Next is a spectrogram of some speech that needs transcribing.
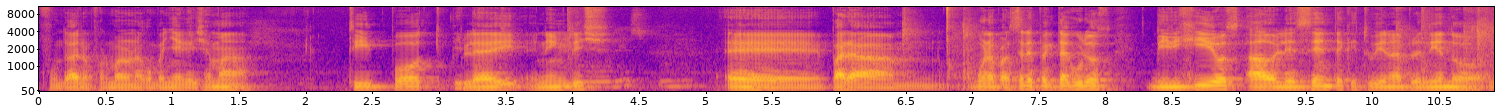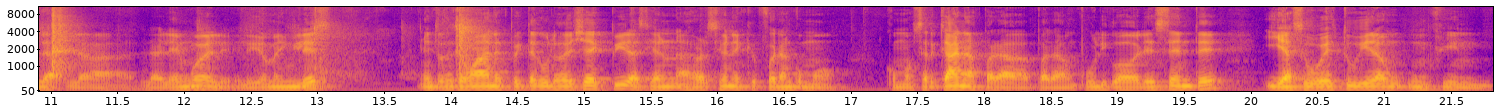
fundaron, formaron una compañía que se llama Teapot Play en English eh, para, bueno, para hacer espectáculos dirigidos a adolescentes que estuvieran aprendiendo la lengua, el, el idioma inglés. Entonces tomaban espectáculos de Shakespeare, hacían unas versiones que fueran como, como cercanas para, para un público adolescente y a su vez tuviera un, fin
